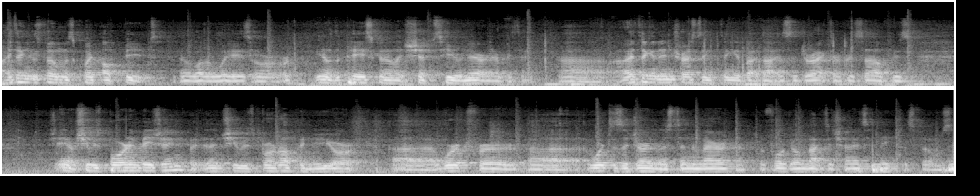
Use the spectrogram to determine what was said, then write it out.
I think this film is quite upbeat in a lot of ways, or, or you know, the pace kind of like shifts here and there and everything. Uh, I think an interesting thing about that is the director herself, who's, you know, she was born in Beijing, but then she was brought up in New York, uh, worked for, uh, worked as a journalist in America before going back to China to make this film. So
